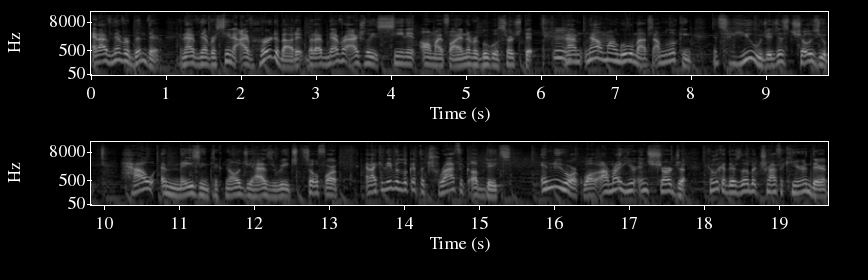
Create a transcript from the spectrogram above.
And I've never been there and I've never seen it. I've heard about it, but I've never actually seen it on my phone. I never Google searched it. And mm. I'm now I'm on Google Maps. I'm looking. It's huge. It just shows you how amazing technology has reached so far. And I can even look at the traffic updates in New York while I'm right here in Sharjah. I can look at there's a little bit of traffic here and there.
